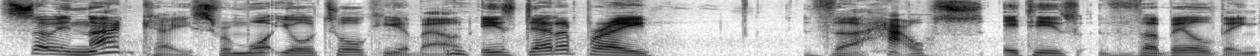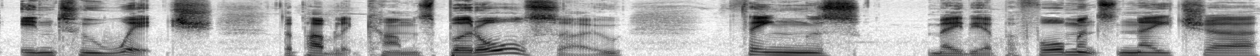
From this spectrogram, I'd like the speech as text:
So, in that case, from what you're talking about, is Delapré the house? It is the building into which the public comes, but also things maybe a performance nature,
